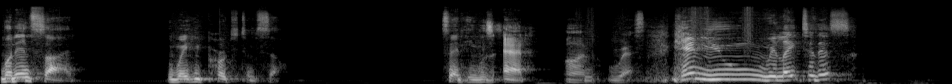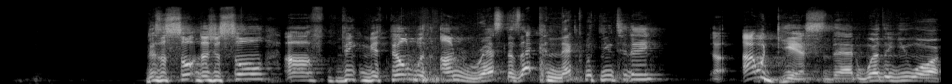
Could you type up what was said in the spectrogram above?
But inside, the way he perched himself, said he was at unrest. Can you relate to this? Does, a soul, does your soul uh, be filled with unrest? Does that connect with you today? Uh, I would guess that whether you are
